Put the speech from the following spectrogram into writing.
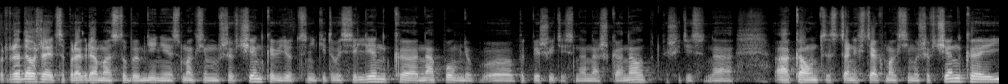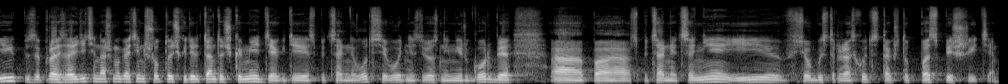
Продолжается программа «Особое мнение» с Максимом Шевченко, ведется Никита Василенко. Напомню, э, подпишитесь на наш канал, подпишитесь на аккаунты в социальных сетях Максима Шевченко и зайдите в наш магазин shop.diletant.media, где специальный лот сегодня «Звездный мир Горби» э, по специальной цене, и все быстро расходится, так что поспешите.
